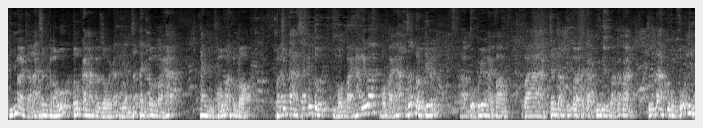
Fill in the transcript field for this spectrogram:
kính mời trở lại sân khấu. Tốt ca vừa rồi đã thể hiện rất thành công bài hát thành phố hoa phượng đỏ. Và chúng ta sẽ tiếp tục một bài hát nữa một bài hát rất nổi tiếng à, của quê hải phòng. Và trân trọng kính mời tất cả quý vị và các bạn. Chúng ta cùng vỗ nhịp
